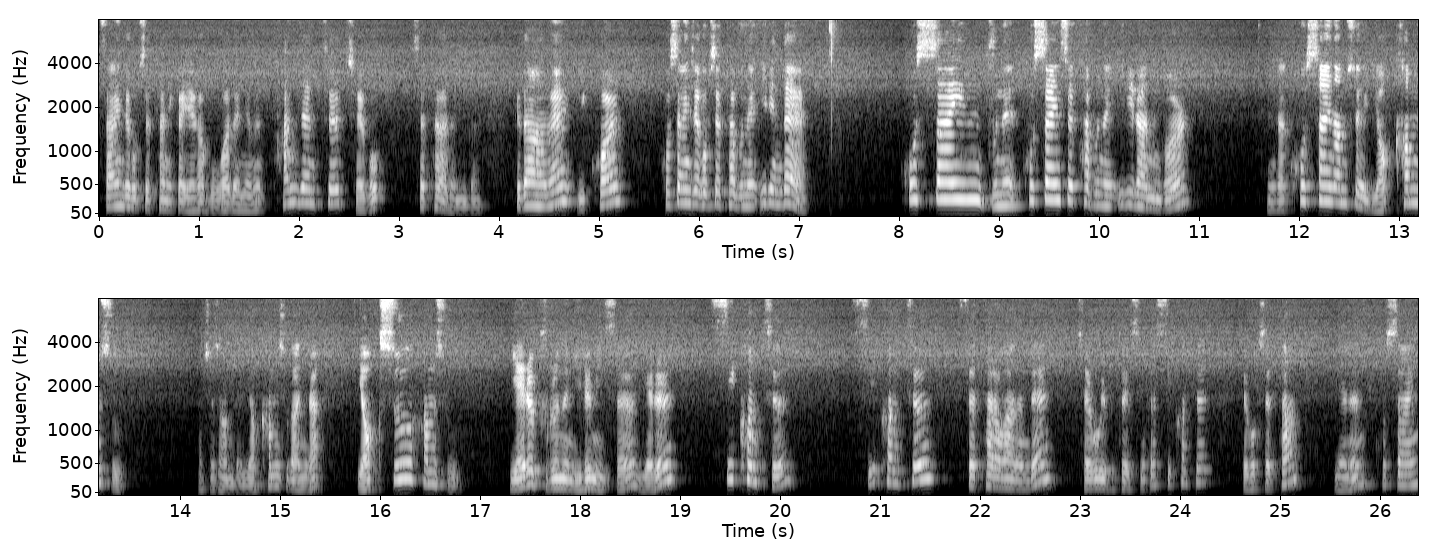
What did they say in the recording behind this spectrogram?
사인 제곱 세타니까 얘가 뭐가 되냐면 탄젠트 제곱 세타가 됩니다. 그 다음에 이퀄 코사인 제곱 세타분의 1인데 코사인 분의 코사인 세타분의 1이라는 걸 그러니까 코사인 함수의 역함수 아, 죄송합니다 역함수가 아니라 역수 함수 얘를 부르는 이름이 있어요. 얘를 시컨트 시컨트 세타라고 하는데 제곱이 붙어 있으니까 시컨트 제곱 세타 얘는 코사인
